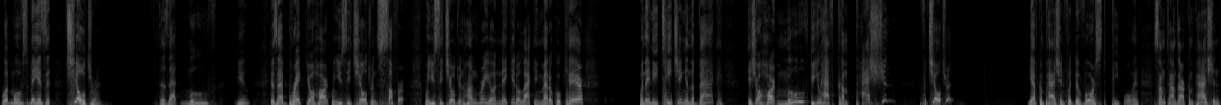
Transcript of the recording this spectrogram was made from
What moves me? Is it children? Does that move you? Does that break your heart when you see children suffer? When you see children hungry or naked or lacking medical care? When they need teaching in the back? Is your heart moved? Do you have compassion for children? You have compassion for divorced people. And sometimes our compassion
